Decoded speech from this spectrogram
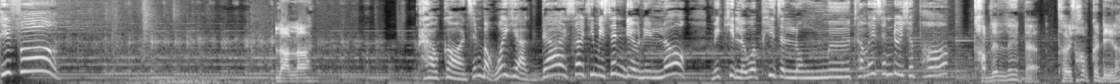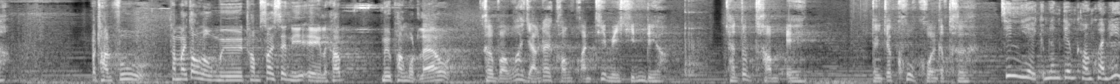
พี่ฟู ลานลานคราวก่อนฉันบอกว่าอยากได้สร้อยที่มีเส้นเดียวในโลก ไม่คิดเลยว่าพี่จะลงมือทำให้ฉันโดยเฉพาะ ทำเล่นๆน่ะ เธอชอบก็ดีแล้ว ประธานฟู่ทำไมต้องลงมือทำสร้อยเส้นนี้เองล่ะครับ มือพังหมดแล้ว เธอบอกว่าอยากได้ของขวัญที่มีชิ้นเดียว ฉันต้องทำเอง ถึงจะคู่ควรกับเธอ จิ้นเหย่กำลังเตรียมของขวัญให้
